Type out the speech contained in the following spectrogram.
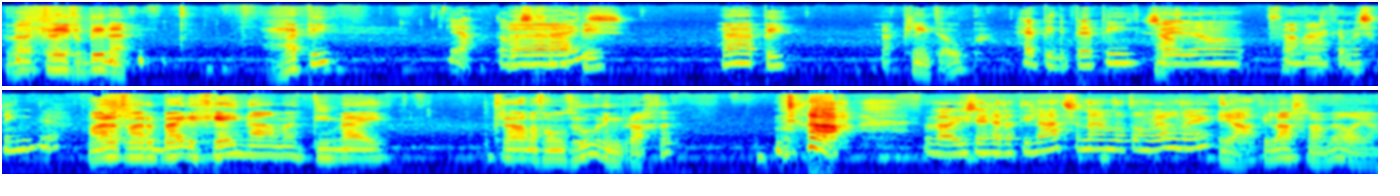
We kregen binnen Happy, ja dat was Happy. Gijs. Happy. Ja, klinkt ook. Happy de Peppy, zou Ja. je er wel van Ja. maken misschien? Ja. Maar het waren beide geen namen die mij tranen van ontroering brachten. Ha, wou je zeggen dat die laatste naam dat dan wel deed? Ja, die laatste naam wel, ja.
